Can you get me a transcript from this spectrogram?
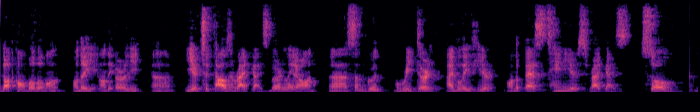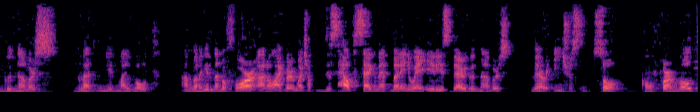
dot com bubble on, on the, on the early, uh, year 2000, right guys? But later on, uh, some good return, I believe here on the past 10 years, right guys? So good numbers. Let me give my vote. I'm gonna give number four. I don't like very much of this health segment, but anyway, it is very good numbers, very interesting. So confirm vote.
